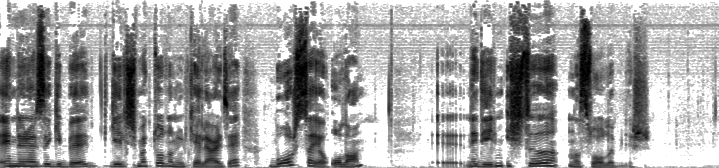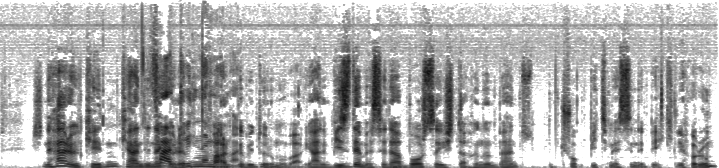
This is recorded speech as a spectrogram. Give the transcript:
Endonezya gibi gelişmekte olan ülkelerde borsaya olan e, ne diyelim iştahı nasıl olabilir? Şimdi her ülkenin kendine Farklı bir göre dinamiği farklı var. bir durumu var. Yani bizde mesela borsa iştahının ben çok bitmesini bekliyorum.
